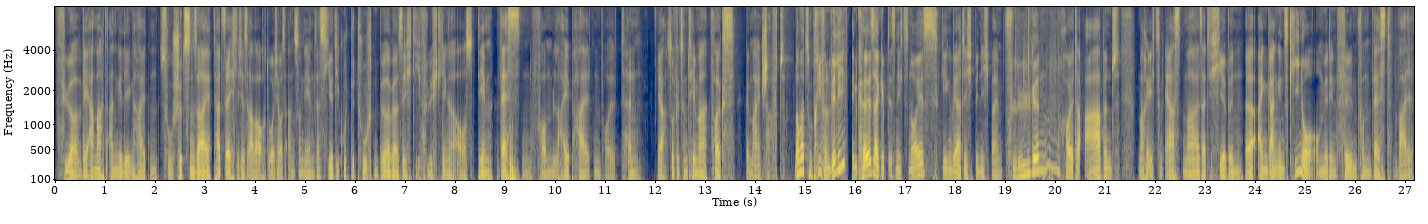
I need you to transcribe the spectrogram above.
für Wehrmachtangelegenheiten zu schützen sei. Tatsächlich ist aber auch durchaus anzunehmen, dass hier die gut betuchten Bürger sich die Flüchtlinge aus dem Westen vom Leib halten wollten. Ja, so viel zum Thema Volksgemeinschaft. Nochmal zum Brief von Willi. In Kölser gibt es nichts Neues. Gegenwärtig bin ich beim Pflügen. Heute Abend mache ich zum ersten Mal, seit ich hier bin, äh, einen Gang ins Kino, um mir den Film vom Westwall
